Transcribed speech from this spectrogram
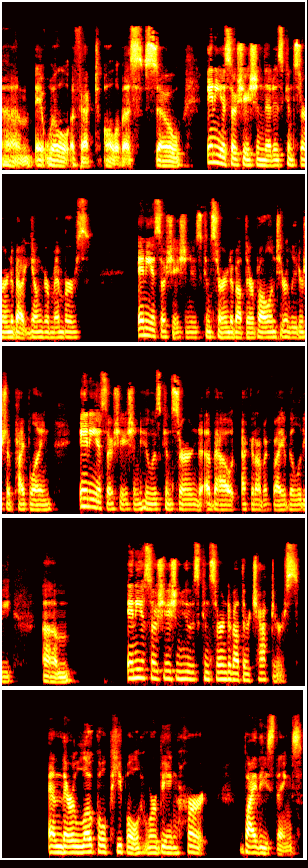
um, it will affect all of us. So, any association that is concerned about younger members any association who's concerned about their volunteer leadership pipeline, any association who is concerned about economic viability, um, any association who is concerned about their chapters and their local people who are being hurt by these things.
